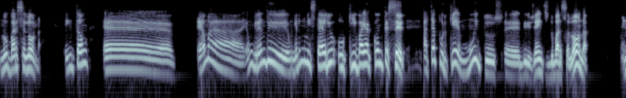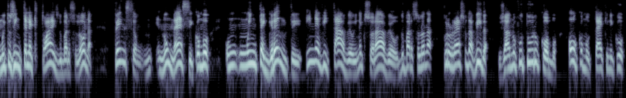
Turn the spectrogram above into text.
no Barcelona. Então, é, é, uma, é um, grande, um grande mistério o que vai acontecer. Até porque muitos eh, dirigentes do Barcelona muitos intelectuais do Barcelona pensam no Messi como um, um integrante inevitável, inexorável do Barcelona para o resto da vida, já no futuro como ou como técnico,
